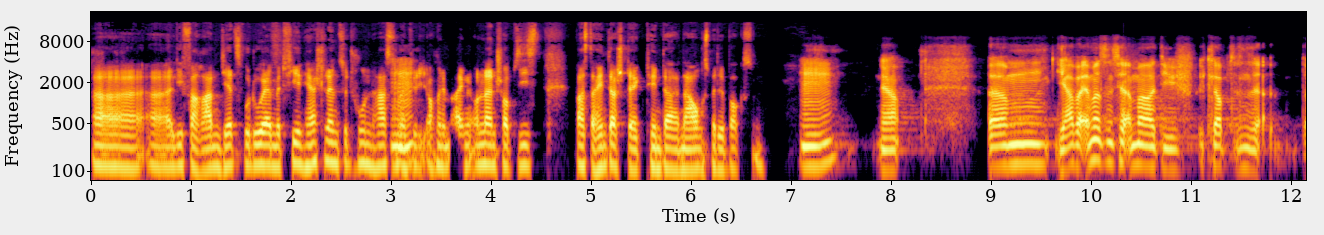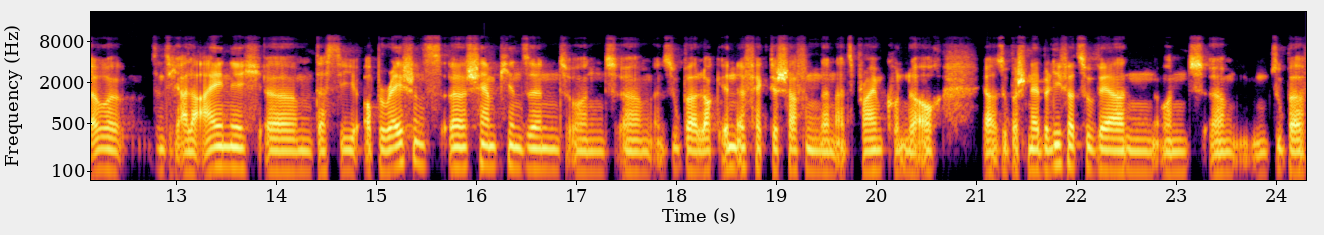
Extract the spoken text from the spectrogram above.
Äh, äh, Lieferant, jetzt wo du ja mit vielen Herstellern zu tun hast mhm. und natürlich auch mit dem eigenen Online-Shop siehst, was dahinter steckt, hinter Nahrungsmittelboxen. Mhm. Ja. Ähm, ja, bei Amazon ist ja immer die, ich glaube, darüber sind sich alle einig, ähm, dass sie Operations äh, Champion sind und ähm, super Login-Effekte schaffen, dann als Prime-Kunde auch ja, super schnell beliefert zu werden und ähm, super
